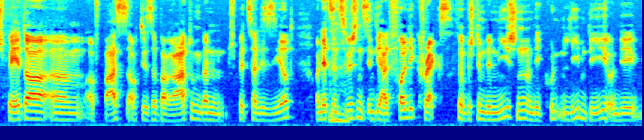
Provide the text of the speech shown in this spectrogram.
später ähm, auf Basis auch dieser Beratung dann spezialisiert. Und jetzt mhm. inzwischen sind die halt voll die Cracks für bestimmte Nischen und die Kunden lieben die und die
